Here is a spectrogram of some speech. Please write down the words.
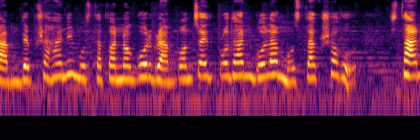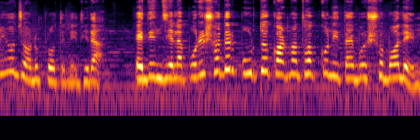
রামদেব সাহানি মুস্তাফানগর গ্রাম পঞ্চায়েত প্রধান গোলাম মোস্তাক সহ স্থানীয় জনপ্রতিনিধিরা। এদিন জেলা পরিষদের পূর্ত কর্মাধ্যক্ষ নিতাই বৈশ্য বলেন,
